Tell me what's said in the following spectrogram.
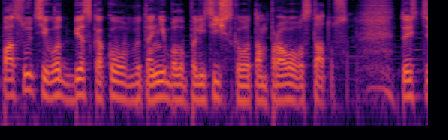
по сути, вот без какого бы то ни было политического там правового статуса. То есть,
